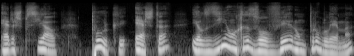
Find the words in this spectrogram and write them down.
era especial, porque esta eles iam resolver um problema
